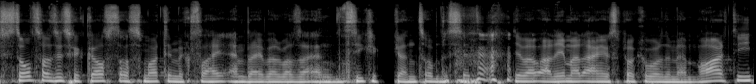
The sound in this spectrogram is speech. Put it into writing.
Stoltz was dus gecast als Marty McFly en blijkbaar was dat een zieke kunt op de set. Die wou alleen maar aangesproken worden met Marty.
